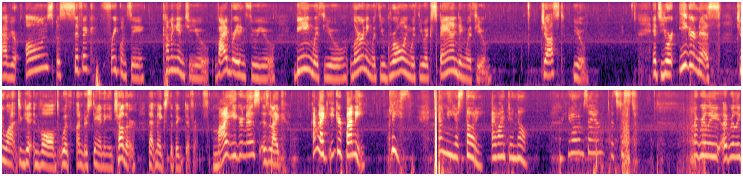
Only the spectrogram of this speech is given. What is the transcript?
have your own specific frequency coming into you, vibrating through you, being with you, learning with you, growing with you, expanding with you. Just you. It's your eagerness to want to get involved with understanding each other that makes the big difference. My eagerness is like, I'm like eager bunny. Please tell me your story. I want to know. You know what I'm saying? It's just, I really, I really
